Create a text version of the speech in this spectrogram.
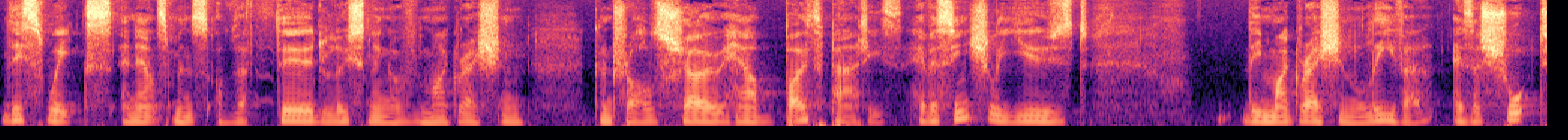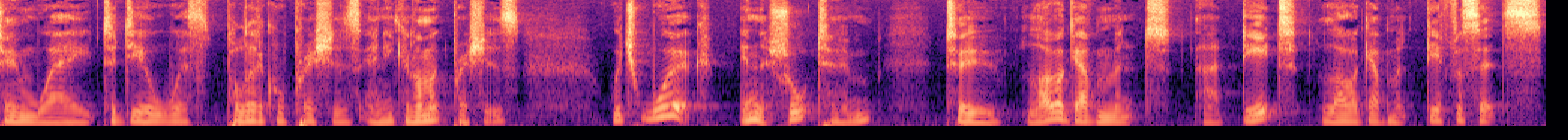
this week's announcements of the third loosening of migration controls show how both parties have essentially used the migration lever as a short term way to deal with political pressures and economic pressures, which work in the short term to lower government uh, debt, lower government deficits,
